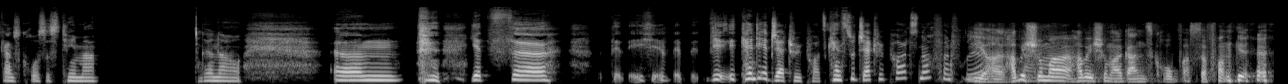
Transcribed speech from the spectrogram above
Ganz großes Thema. Genau. Ähm, jetzt äh, ich, äh, wie, kennt ihr Jet Reports? Kennst du Jet Reports noch von früher? Ja, habe ich schon mal, habe ich schon mal ganz grob was davon gehört.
